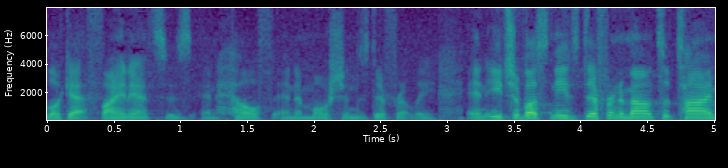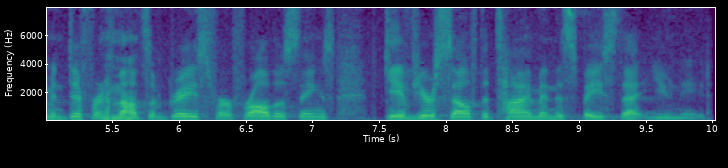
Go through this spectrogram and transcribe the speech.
look at finances and health and emotions differently. And each of us needs different amounts of time and different amounts of grace for, for all those things. Give yourself the time and the space that you need.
